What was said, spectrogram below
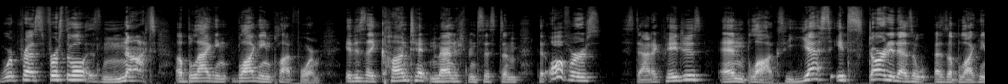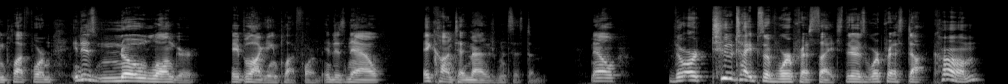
WordPress, first of all, is not a blogging, blogging platform. It is a content management system that offers static pages, and blogs. Yes, it started as a, as a blogging platform. It is no longer a blogging platform. It is now a content management system. Now, there are two types of WordPress sites. There's WordPress.com,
